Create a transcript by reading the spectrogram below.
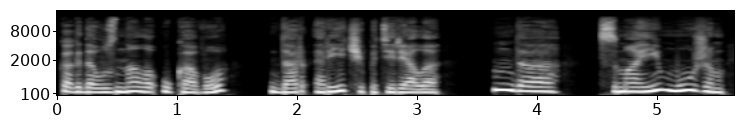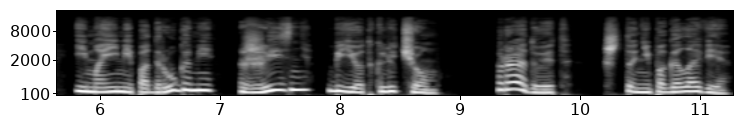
Когда узнала у кого, дар речи потеряла. Да, с моим мужем и моими подругами жизнь бьет ключом. Радует, что не по голове.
